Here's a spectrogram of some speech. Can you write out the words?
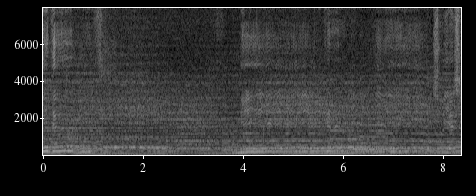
믿음이, 믿음이, 주 예수,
